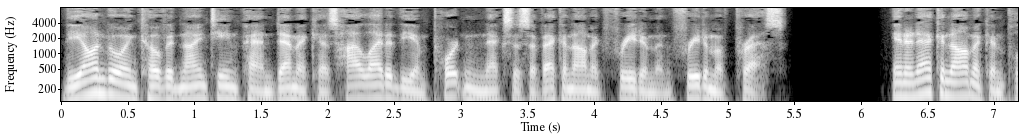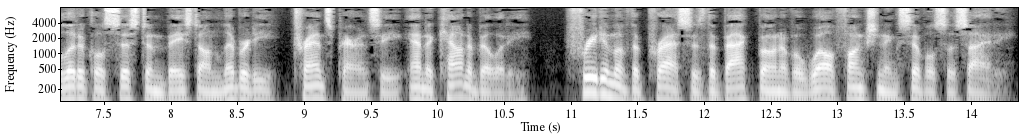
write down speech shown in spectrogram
the ongoing COVID 19 pandemic has highlighted the important nexus of economic freedom and freedom of press. In an economic and political system based on liberty, transparency, and accountability, freedom of the press is the backbone of a well functioning civil society.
